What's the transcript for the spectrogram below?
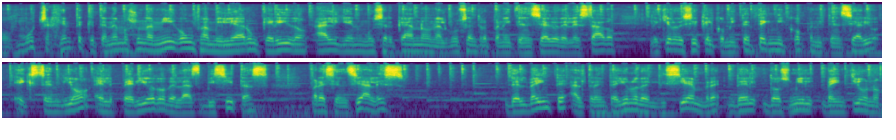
o mucha gente que tenemos un amigo, un familiar, un querido, alguien muy cercano en algún centro penitenciario del Estado. Le quiero decir que el Comité Técnico Penitenciario extendió el periodo de las visitas presenciales del 20 al 31 de diciembre del 2021.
